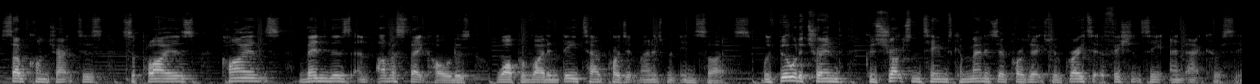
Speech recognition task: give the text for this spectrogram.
subcontractors, suppliers, clients, vendors, and other stakeholders while providing detailed project management insights. With Buildertrend, construction teams can manage their projects with greater efficiency and accuracy.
